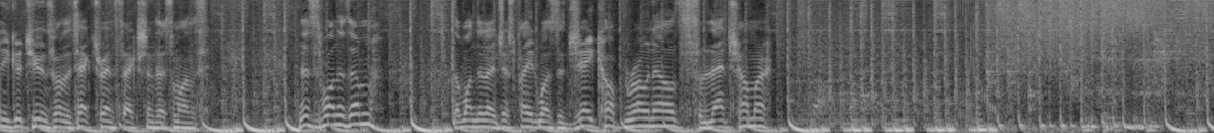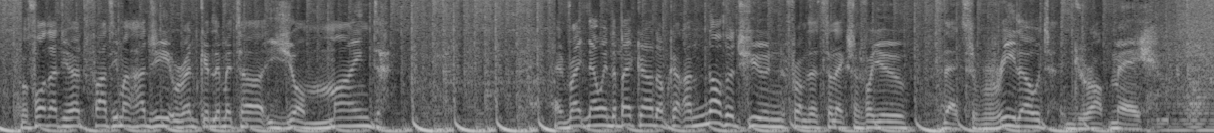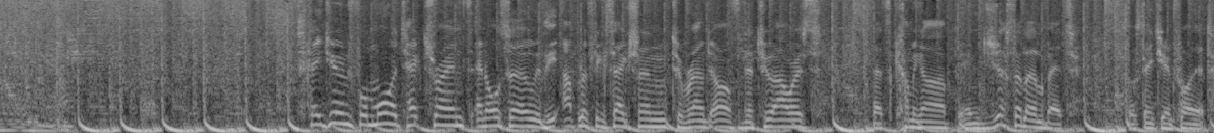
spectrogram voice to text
Many good tunes for the Tech Trance section this month. This is one of them. The one that I just played was the Jacob Ronald Sledgehammer. Before that, you heard Fatima Hajji, Rentgen Limiter, Your Mind. And right now in the background, I've got another tune from that selection for you. That's Reload Drop Me. Stay tuned for more tech trance and also the uplifting section to round off the two hours. That's coming up in just a little bit. So stay tuned for it.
